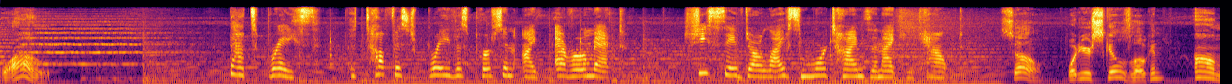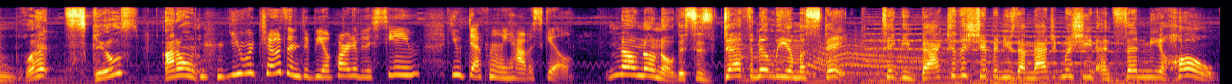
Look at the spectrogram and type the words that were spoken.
Whoa. That's Brace, the toughest, bravest person I've ever met. She saved our lives more times than I can count. So, what are your skills, Logan? Um, what? Skills? I don't. you were chosen to be a part of this team. You definitely have a skill. No, no, no. This is definitely a mistake. Take me back to the ship and use that magic machine and send me home.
